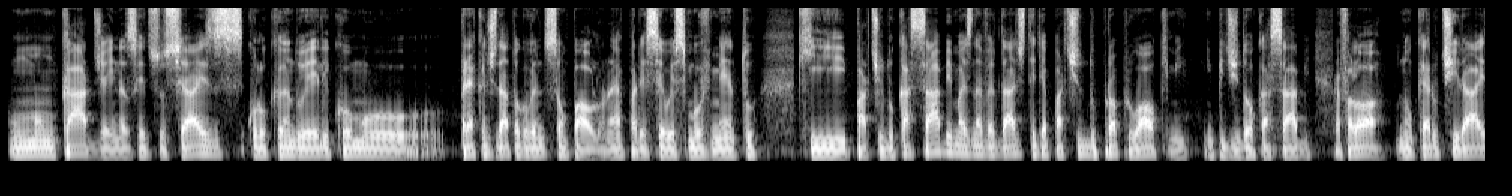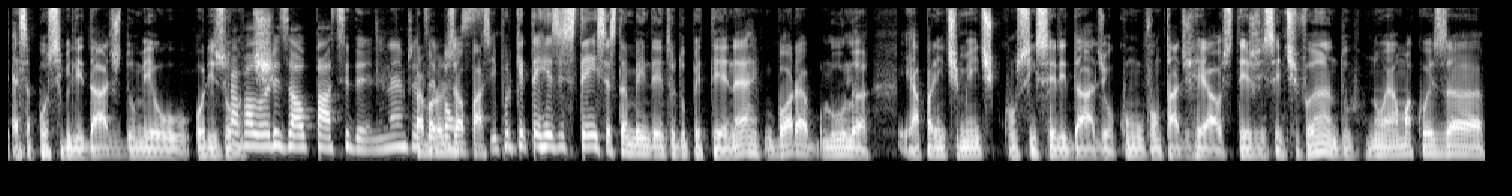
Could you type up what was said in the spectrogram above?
um, um card aí nas redes sociais colocando ele como pré-candidato ao governo de São Paulo, né? Apareceu esse movimento que partiu do Kassab, mas na verdade teria partido do próprio Alckmin, impedido ao Kassab, para falar, ó, não quero tirar essa possibilidade do meu horizonte. Para valorizar o passe dele, né? Para valorizar o passe. E porque tem resistências também dentro do PT, né? Embora Lula, eh, aparentemente com sinceridade ou com vontade real, esteja incentivando, não é uma coisa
